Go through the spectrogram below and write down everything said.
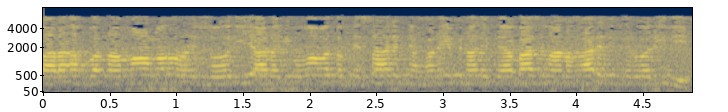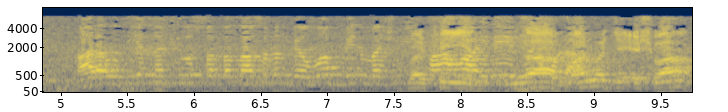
قال اخبرنا معمر عن الزهري عن ابي امامه بن سهل بن حنيف عن ابن عباس عن خالد بن الوليد قال اوتي النبي صلى الله عليه وسلم بوضب مشوي فهو اليه يقول معلومه اشواء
